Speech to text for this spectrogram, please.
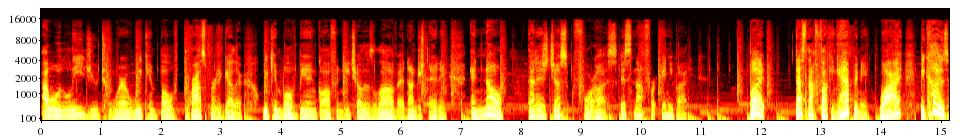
I will lead you to where we can both prosper together. We can both be engulfed in each other's love and understanding. And know that is just for us. It's not for anybody. But that's not fucking happening. Why? Because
